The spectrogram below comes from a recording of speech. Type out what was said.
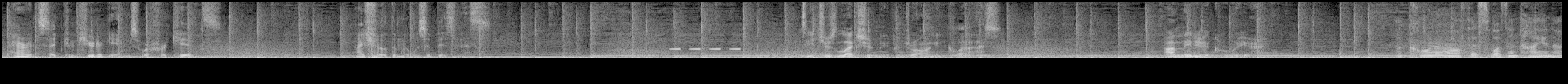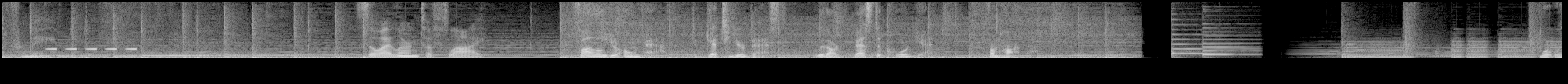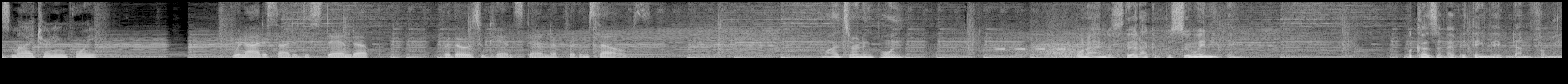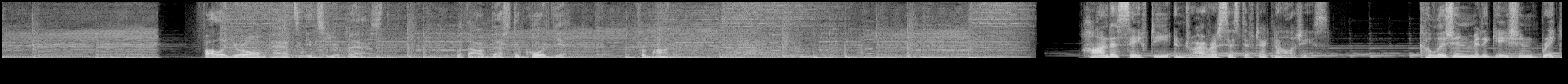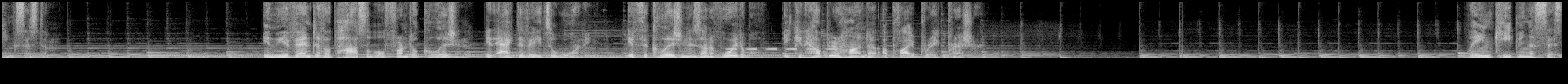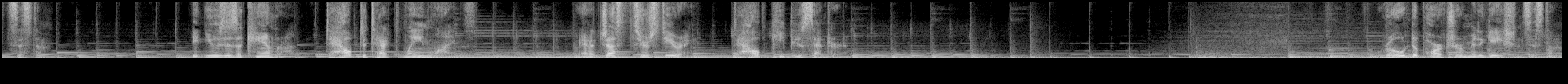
parents said computer games were for kids. I showed them it was a business. Teachers lectured me for drawing in class. I made it a career. A corner office wasn't high enough for me. So I learned to fly. Follow your own path to get to your best with our best Accord yet from Honda. What was my turning point? When I decided to stand up for those who can't stand up for themselves. My turning point? When I understood I could pursue anything because of everything they've done for me. Follow your own path to get to your best with our best Accord yet from Honda. Honda Safety and Driver Assistive Technologies. Collision Mitigation Braking System. In the event of a possible frontal collision, it activates a warning. If the collision is unavoidable, it can help your Honda apply brake pressure. Lane Keeping Assist System. It uses a camera to help detect lane lines and adjusts your steering to help keep you centered. Road Departure Mitigation System.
